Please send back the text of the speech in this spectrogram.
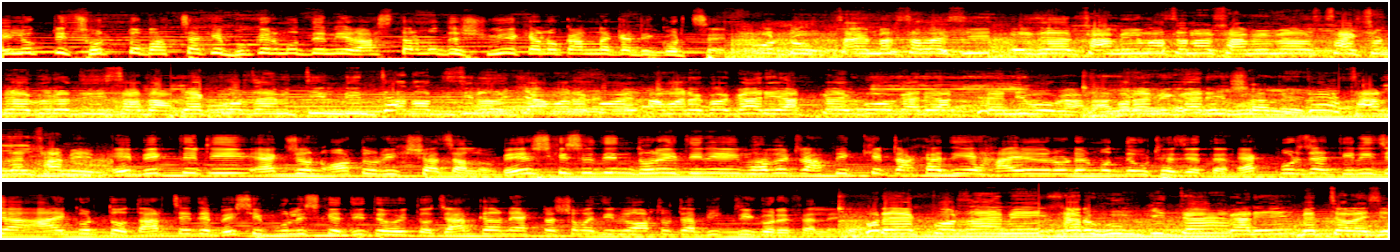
এই লোকটি ছোট্ট বাচ্চাকে বুকের মধ্যে নিয়ে রাস্তার মধ্যে শুয়ে কেন কান্নাকাটি করছে? চালাইছি। এই যে শামিম আছে না শামিমের চারশো টাকা করে দিছি চাঁদা। এক পর্যায়ে আমি তিন দিন চাঁদা দিছিল কি আমারে কয় আমারে কয় গাড়ি আটকাইবো গাড়ি আটকাই নিবো গা তারপর আমি গাড়ি সার্জেন শামিম এই ব্যক্তিটি একজন অটো রিক্সা চালক। বেশ কিছুদিন ধরেই তিনি এইভাবে ট্রাফিককে টাকা দিয়ে হাইওয়ে রোডের মধ্যে উঠে যেতেন। এক পর্যায়ে তিনি যা আয় করতো তার চাইতে বেশি পুলিশকে দিতে হইতো যার কারণে একটা সময় তিনি অটোটা বিক্রি করে ফেলে। পরে এক পর্যায়ে আমি স্যার হুমকিতে গাড়ি বেচ চালাইছি।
